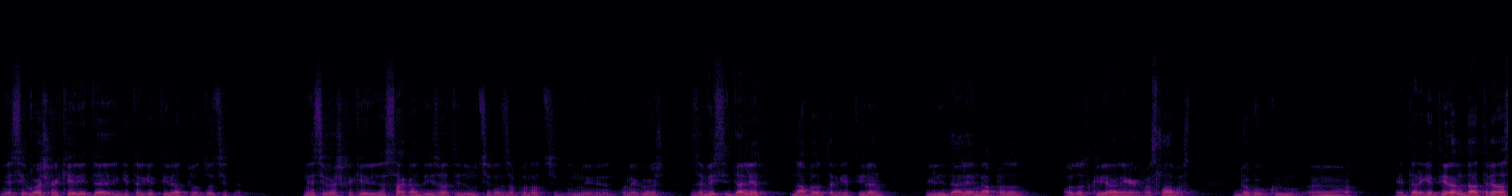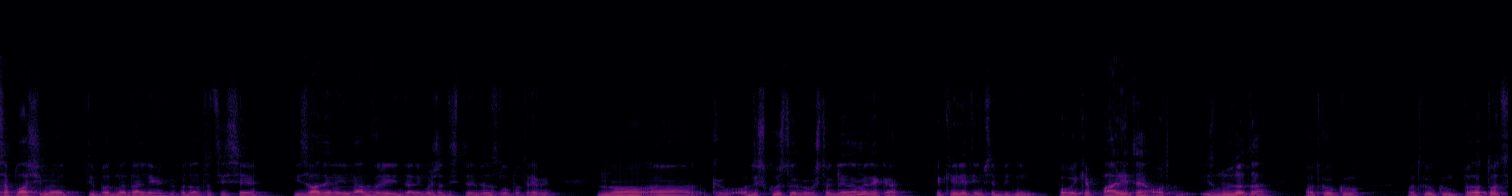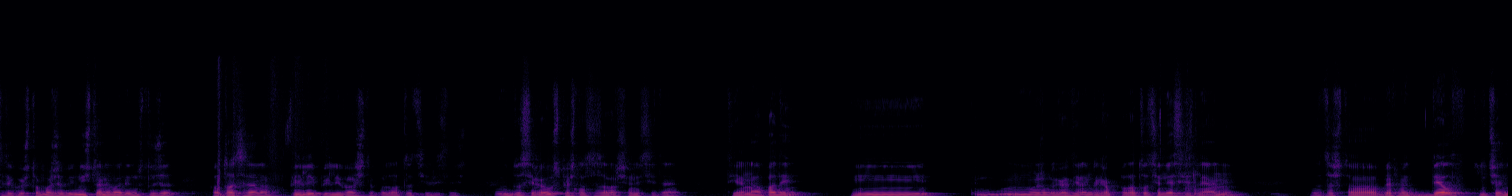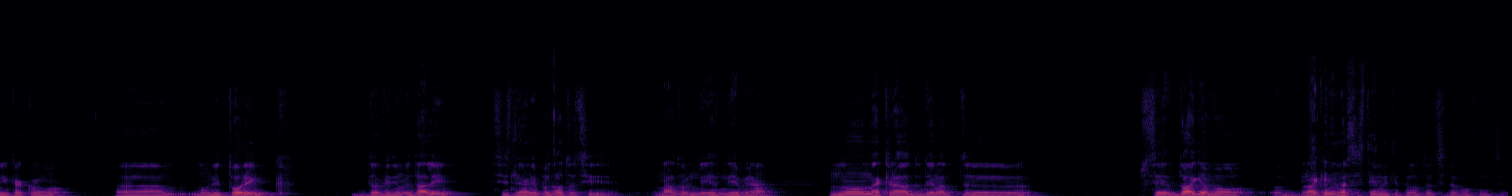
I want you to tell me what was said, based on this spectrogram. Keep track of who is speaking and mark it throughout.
Speaker 1: Не секогаш хакерите ги таргетираат подоците. Не секогаш хакерите сакаат да извати да уценат за подоците. Не, понекогаш зависи дали е нападот таргетиран или дали е нападот од открива некаква слабост. Доколку е, е таргетиран, да, треба да се плашиме од типот на дали некакви податоци се извадени надвори и дали може да се да злоупотребени. Но а, од искуство како што гледаме дека хакерите им се битни повеќе парите од изнудата отколку отколку податоците кои што можеби ништо нема да им служат податоците на Филип или вашите податоци или нешто. До сега успешно се завршени сите тие напади и можам да гарантирам дека податоци не се излеани, затоа што бевме дел вклучени како а, мониторинг да видиме дали се излеани податоци надвор, не, не беа, но на крајот од денот се доаѓа во враќање на системите пилотоците во функција.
